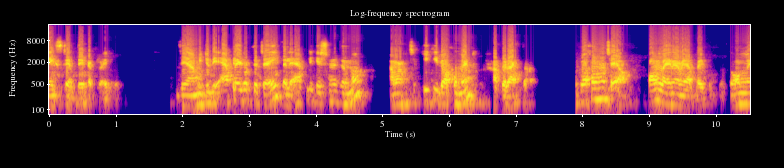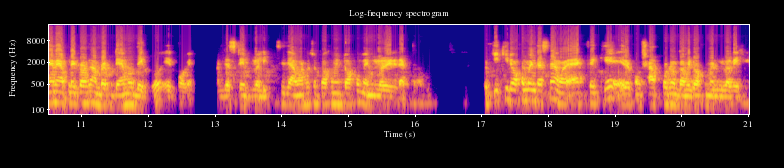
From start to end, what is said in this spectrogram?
নেক্সট স্টেপ দেখা ট্রাই করব। যে আমি যদি অ্যাপ্লাই করতে চাই, তাহলে অ্যাপ্লিকেশনের জন্য আমার হচ্ছে কি কি ডকুমেন্ট হাতে রাখতে হবে। প্রথম হচ্ছে অনলাইনে আমি অ্যাপ্লাই করব। তো অনলাইনে অ্যাপ্লাই করার আমরা ডেমো দেখব, এরপরে আমি জাস্ট স্টেপগুলো লিখছি যে আমার হচ্ছে প্রথমে ডকুমেন্টগুলো রেডি রাখতে হবে। তো কি কি ডকুমেন্ট আছে? আমার এক থেকে এরকম সাত পর্যন্ত আমি ডকুমেন্টগুলো রেখে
